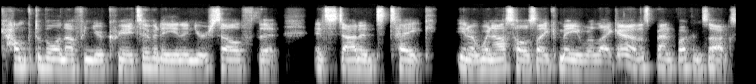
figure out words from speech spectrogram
comfortable enough in your creativity and in yourself that it started to take, you know, when assholes like me were like, oh, this band fucking sucks.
